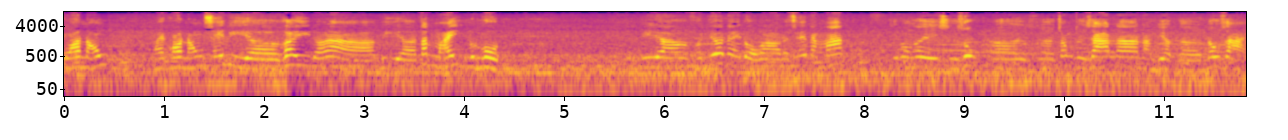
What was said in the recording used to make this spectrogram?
quá nóng. Máy quá nóng sẽ bị gây đó là bị tắt máy đột ngột. Thì phần nhớt này đổ vào nó sẽ làm mát thì mọi người sử dụng trong thời gian làm việc lâu dài.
